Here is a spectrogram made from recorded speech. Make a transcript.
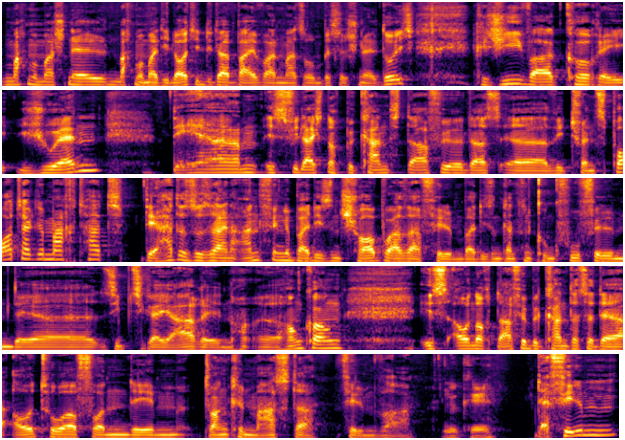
machen wir mal schnell, machen wir mal die Leute, die dabei waren, mal so ein bisschen schnell durch. Regie war Corey Juen. Der ist vielleicht noch bekannt dafür, dass er The Transporter gemacht hat. Der hatte so seine Anfänge bei diesen Shaw Brother Filmen, bei diesen ganzen Kung Fu Filmen der 70er Jahre in äh, Hongkong. Ist auch noch dafür bekannt, dass er der Autor von dem Drunken Master Film war. Okay. Der Film,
